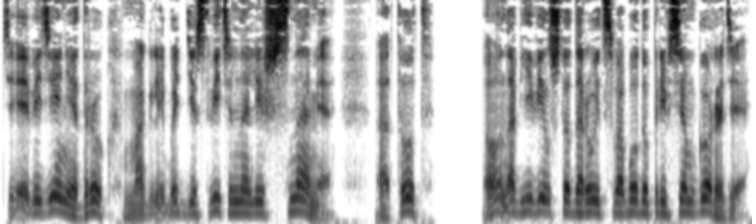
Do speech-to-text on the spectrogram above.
Те видения, друг, могли быть действительно лишь с нами, а тут... Он объявил, что дарует свободу при всем городе.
